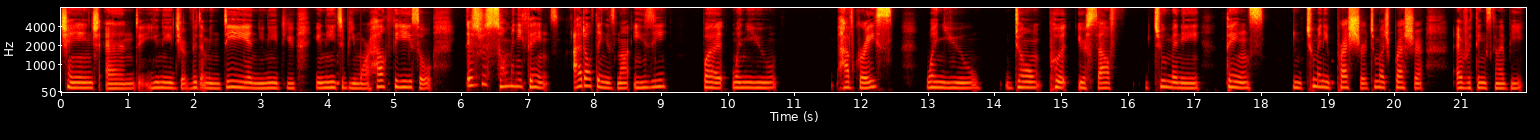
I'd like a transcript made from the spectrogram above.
change and you need your vitamin D and you need you you need to be more healthy. So there's just so many things. Adulting is not easy, but when you have grace, when you don't put yourself too many things, too many pressure, too much pressure, everything's gonna be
